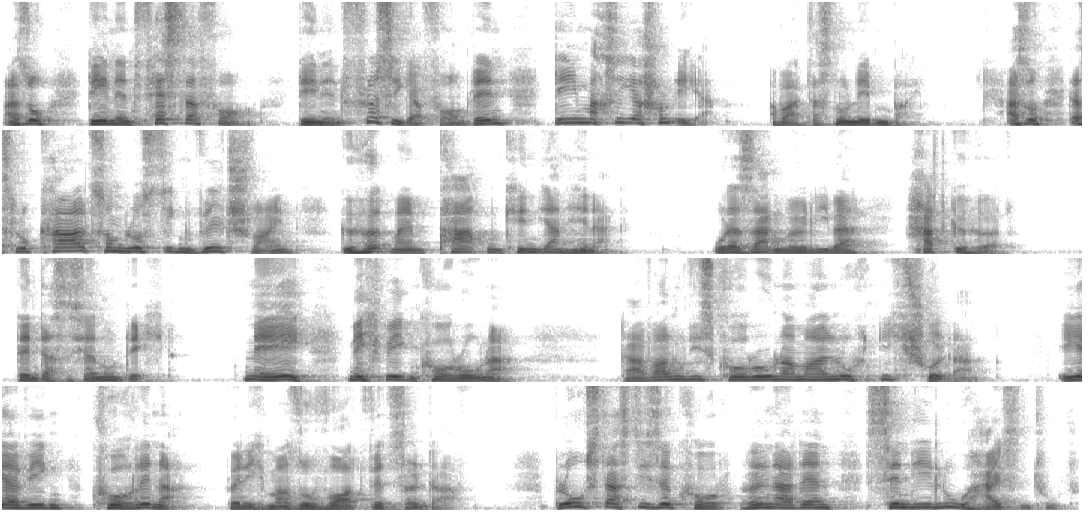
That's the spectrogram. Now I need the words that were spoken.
Also den in fester Form, den in flüssiger Form, den, den machst du ja schon eher. Aber das nur nebenbei. Also das Lokal zum lustigen Wildschwein gehört meinem Patenkind Jan Hinnack. Oder sagen wir lieber, hat gehört. Denn das ist ja nun dicht. Nee, nicht wegen Corona. Da war nun dies Corona mal noch nicht schuld an. Eher wegen Corinna, wenn ich mal so wortwitzeln darf. Bloß, dass diese Corinna denn Cindy Lou heißen tut.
